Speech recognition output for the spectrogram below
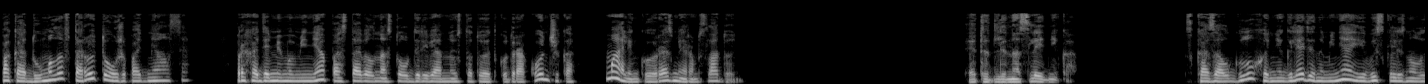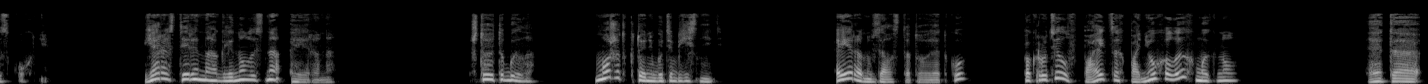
Пока думала, второй тоже поднялся. Проходя мимо меня, поставил на стол деревянную статуэтку дракончика, маленькую, размером с ладонь. «Это для наследника», — сказал глухо, не глядя на меня, и выскользнул из кухни. Я растерянно оглянулась на Эйрона. «Что это было? Может кто-нибудь объяснить?» Эйрон взял статуэтку, покрутил в пальцах, понюхал и хмыкнул. «Это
